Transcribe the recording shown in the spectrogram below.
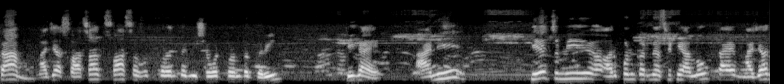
काम माझ्या श्वासात श्वास असतपर्यंत मी शेवटपर्यंत करीन. ठीक आहे. आणि तेच मी अर्पण करण्यासाठी आलो. काय माझ्यावर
